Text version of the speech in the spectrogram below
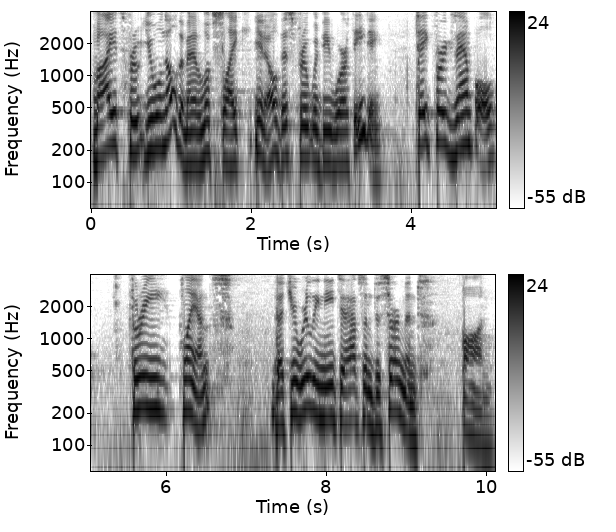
by its fruit, you will know them. And it looks like, you know, this fruit would be worth eating. Take, for example, three plants that you really need to have some discernment on.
